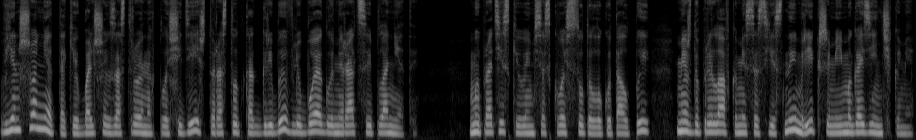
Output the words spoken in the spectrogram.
В Яншо нет таких больших застроенных площадей, что растут как грибы в любой агломерации планеты. Мы протискиваемся сквозь сутолоку толпы между прилавками со съестным, рикшами и магазинчиками.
